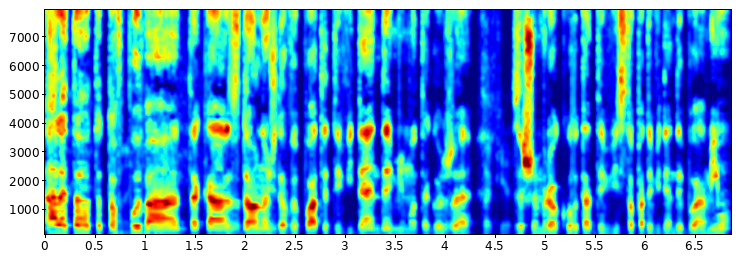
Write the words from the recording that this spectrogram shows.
Ale to, to, to No i- wpływa taka zdolność do wypłaty dywidendy, mimo tego, że Tak w zeszłym roku ta dywi- stopa dywidendy była miła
